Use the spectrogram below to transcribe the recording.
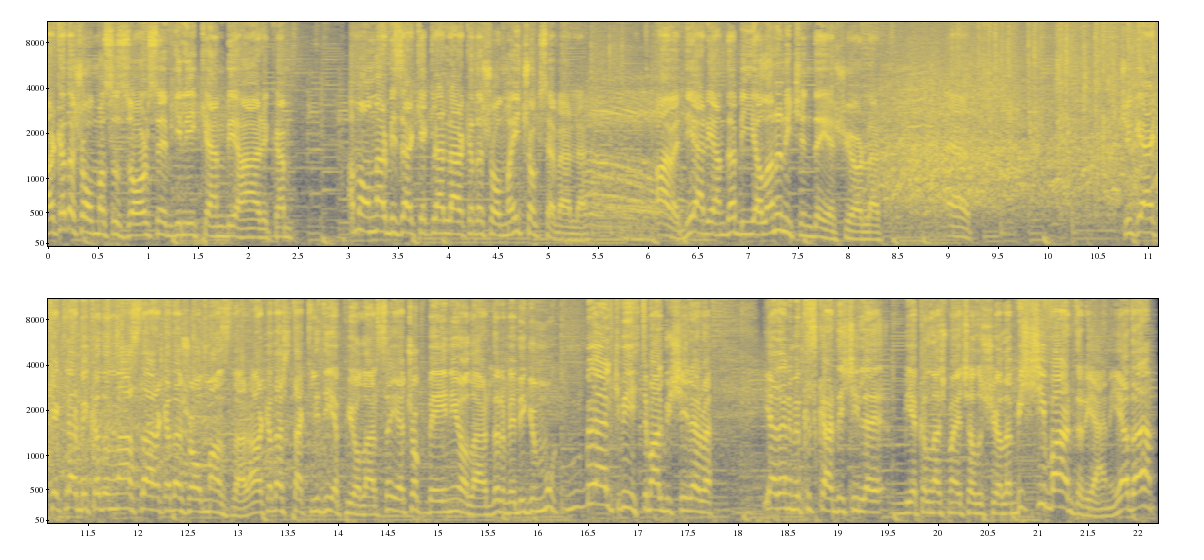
Arkadaş olması zor, sevgiliyken bir harika. Ama onlar biz erkeklerle arkadaş olmayı çok severler. Evet, diğer yanda bir yalanın içinde yaşıyorlar. Evet. Çünkü erkekler bir kadınla asla arkadaş olmazlar. Arkadaş taklidi yapıyorlarsa ya çok beğeniyorlardır ve bir gün belki bir ihtimal bir şeyler var. Ya da hani bir kız kardeşiyle yakınlaşmaya çalışıyorlar. Bir şey vardır yani. Ya da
